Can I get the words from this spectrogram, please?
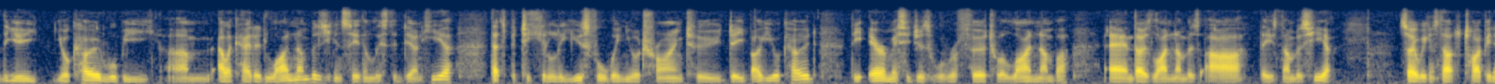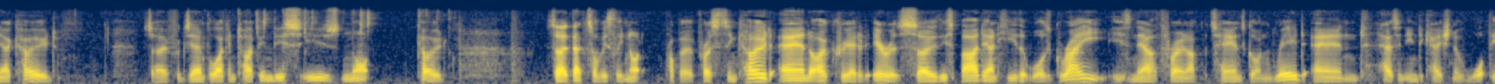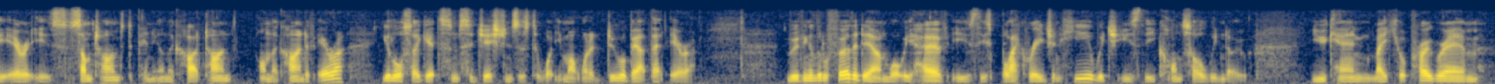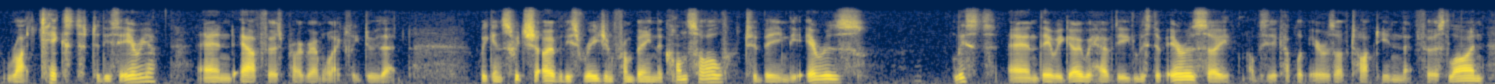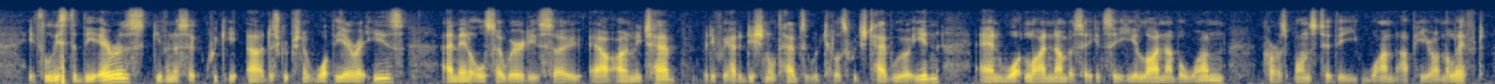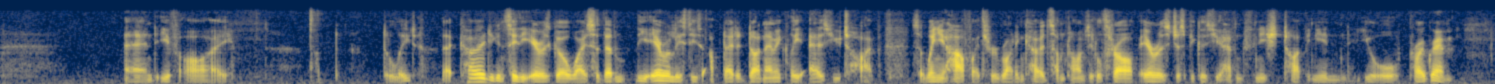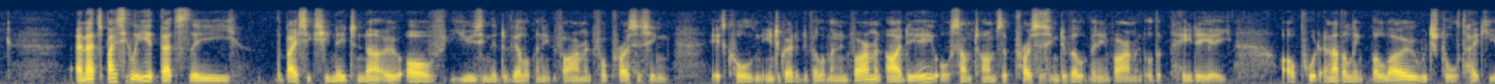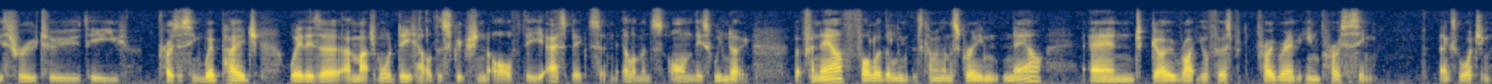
The, your code will be um, allocated line numbers. You can see them listed down here. That's particularly useful when you're trying to debug your code. The error messages will refer to a line number, and those line numbers are these numbers here. So we can start to type in our code. So for example, I can type in this is not code. So that's obviously not proper processing code and I've created errors. So this bar down here that was grey is now thrown up its hands, gone red and has an indication of what the error is. Sometimes, depending on the kind, on the kind of error, you'll also get some suggestions as to what you might want to do about that error. Moving a little further down, what we have is this black region here, which is the console window you can make your program write text to this area and our first program will actually do that. We can switch over this region from being the console to being the errors list and there we go we have the list of errors. So obviously a couple of errors I've typed in that first line. It's listed the errors given us a quick uh, description of what the error is and then also where it is. So our only tab but if we had additional tabs it would tell us which tab we were in and what line number. So you can see here line number one corresponds to the one up here on the left. And if I delete that code, you can see the errors go away. So that the error list is updated dynamically as you type. So when you're halfway through writing code, sometimes it'll throw up errors just because you haven't finished typing in your program. And that's basically it. That's the the basics you need to know of using the development environment for processing. It's called an Integrated Development Environment, IDE, or sometimes a Processing Development Environment, or the PDE. I'll put another link below which will take you through to the processing web page where there's a, a, much more detailed description of the aspects and elements on this window. But for now, follow the link that's coming on the screen now and go write your first program in processing. Thanks for watching.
